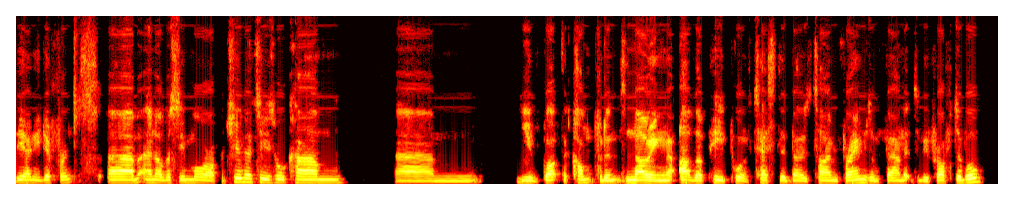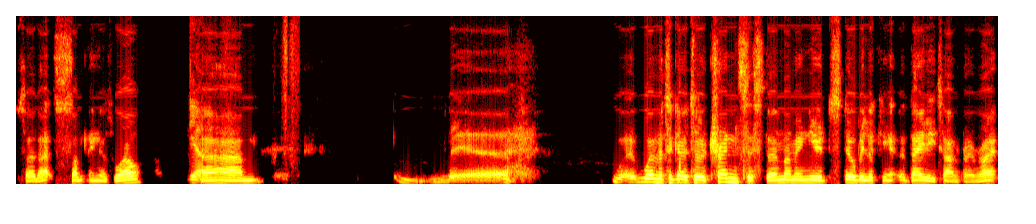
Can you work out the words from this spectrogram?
the only difference. Um, and obviously more opportunities will come. Um, you've got the confidence knowing that other people have tested those time frames and found it to be profitable. So that's something as well. Yeah. Um, whether to go to a trend system, I mean, you'd still be looking at the daily time frame, right?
